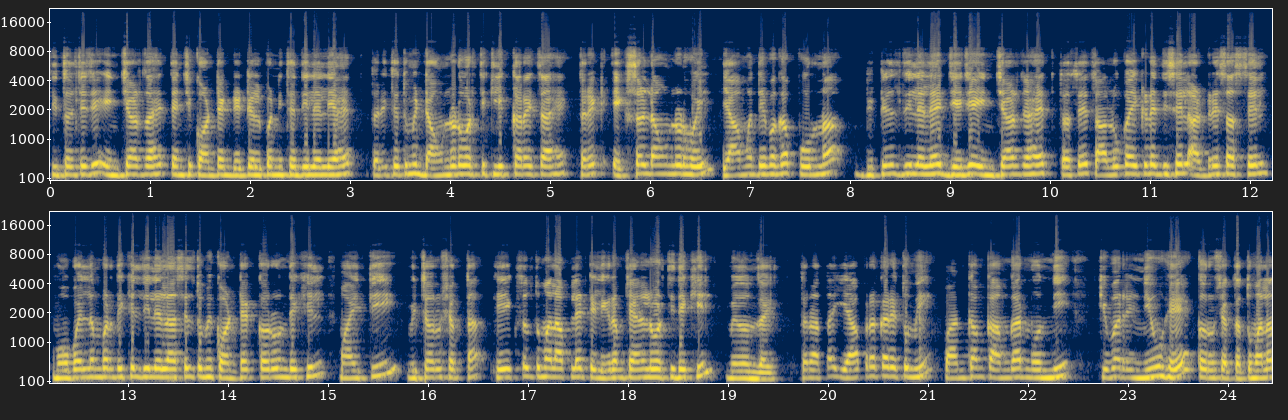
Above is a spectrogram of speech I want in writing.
तिथलचे जे इन्चार्ज आहेत त्यांची कॉन्टॅक्ट डिटेल पण इथे दिलेली आहेत. तर इथे तुम्ही डाउनलोड वरती क्लिक करायचं आहे. तर एक एक्सेल डाउनलोड होईल. यामध्ये बघा पूर्ण डिटेल्स दिलेले आहेत. जे जे इन्चार्ज आहेत तसेच तालुका इकडे दिसेल अड्रेस असेल मोबाईल नंबर देखील दिलेला असेल तुम्ही कॉन्टॅक्ट करून देखील माहिती विचारू शकता. हे एक्सेल तुम्हाला आपल्या टेलिग्राम चॅनल वरती देखील मिळून जाईल. तर आता या प्रकारे तुम्ही बांधकाम कामगार नोंदणी किंवा रिन्यू हे करू शकता. तुम्हाला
